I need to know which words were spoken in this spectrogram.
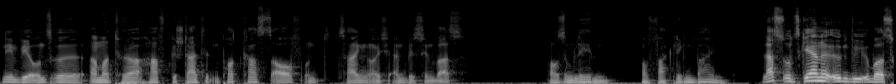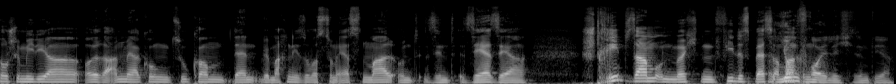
Nehmen wir unsere amateurhaft gestalteten Podcasts auf und zeigen euch ein bisschen was aus dem Leben auf wackeligen Beinen. Lasst uns gerne irgendwie über Social Media eure Anmerkungen zukommen, denn wir machen hier sowas zum ersten Mal und sind sehr, sehr strebsam und möchten vieles besser machen Jungfräulich sind wir.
